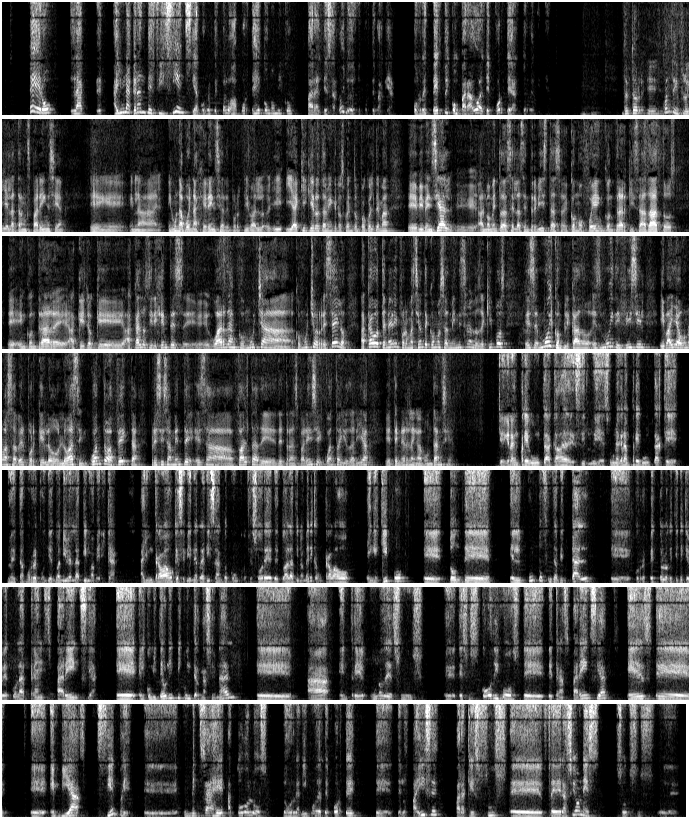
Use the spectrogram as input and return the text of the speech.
pero la, eh, hay una gran deficiencia con respecto a los aportes económicos para el desarrollo del deporte barrial, con respecto y comparado al deporte de alto rendimiento. Doctor, eh, ¿cuánto influye la transparencia eh, en, la, en una buena gerencia deportiva? Y, y, aquí quiero también que nos cuente un poco el tema vivencial, al momento de hacer las entrevistas, cómo fue encontrar quizá datos, eh, encontrar aquello que acá los dirigentes guardan con, mucha, con mucho recelo. Acabo de tener información de cómo se administran los equipos es muy complicado, es muy difícil y vaya uno a saber por qué lo, lo hacen. ¿Cuánto afecta precisamente esa falta de, de transparencia y cuánto ayudaría eh, tenerla en abundancia? Qué gran pregunta acaba de decir Luis. Es una gran pregunta que nos estamos respondiendo a nivel latinoamericano. Hay un trabajo que se viene realizando con profesores de toda Latinoamérica, un trabajo en equipo, eh, donde el punto fundamental eh, con respecto a lo que tiene que ver con la transparencia. Eh, el Comité Olímpico Internacional ha, entre uno de sus, de sus códigos de, de transparencia es enviar siempre un mensaje a todos los, organismos del deporte de, los países para que sus federaciones, sus, sus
